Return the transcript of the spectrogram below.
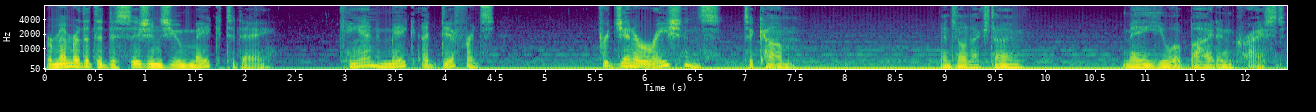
remember that the decisions you make today can make a difference for generations to come. Until next time, may you abide in Christ.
